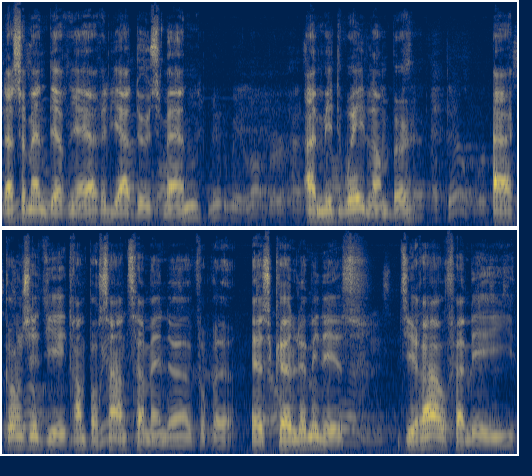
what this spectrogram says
La semaine dernière, il y a deux semaines, à Midway Lumber a congédié 30% de sa main-d'œuvre. Est-ce que le ministre dira aux familles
